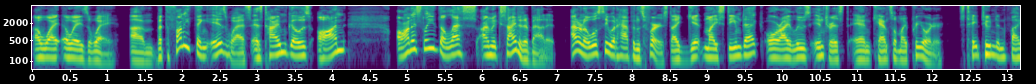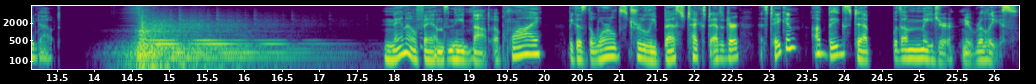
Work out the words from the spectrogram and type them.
a, way, a ways away. Um, but the funny thing is, Wes, as time goes on, honestly, the less I'm excited about it. I don't know. We'll see what happens first. I get my Steam Deck or I lose interest and cancel my pre order. Stay tuned and find out. Nano fans need not apply because the world's truly best text editor has taken a big step with a major new release.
